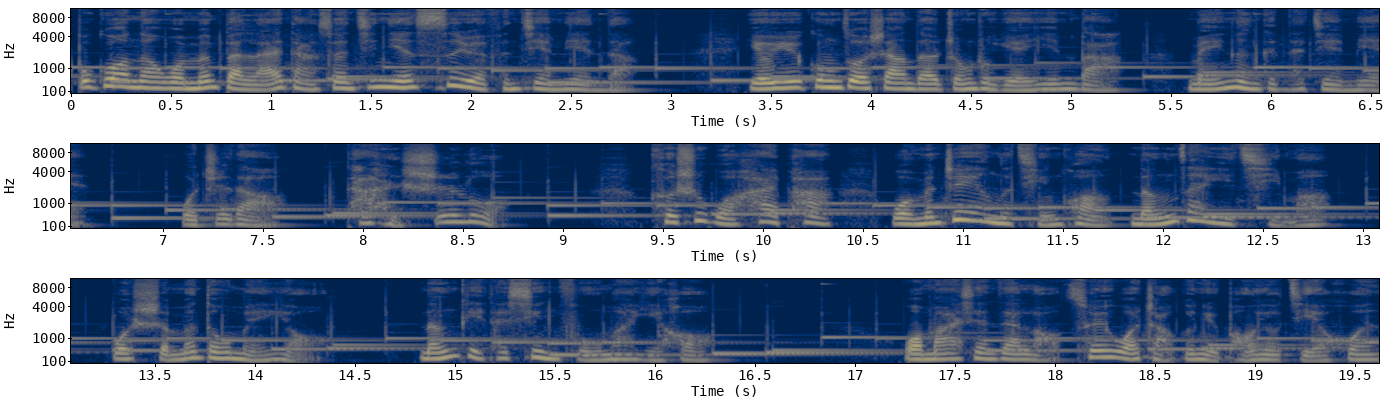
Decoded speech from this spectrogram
不过呢，我们本来打算今年四月份见面的，由于工作上的种种原因吧，没能跟他见面。我知道他很失落，可是我害怕我们这样的情况能在一起吗？我什么都没有，能给他幸福吗？以后，我妈现在老催我找个女朋友结婚，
